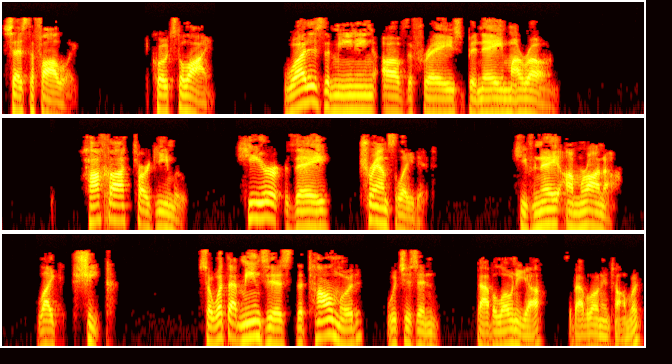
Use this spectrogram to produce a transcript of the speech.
says the following. It quotes the line. What is the meaning of the phrase B'nai Maron? Hacha Targimu. Here they translate it. Kivne Amrana, like sheep. So what that means is the Talmud, which is in Babylonia, the Babylonian Talmud,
